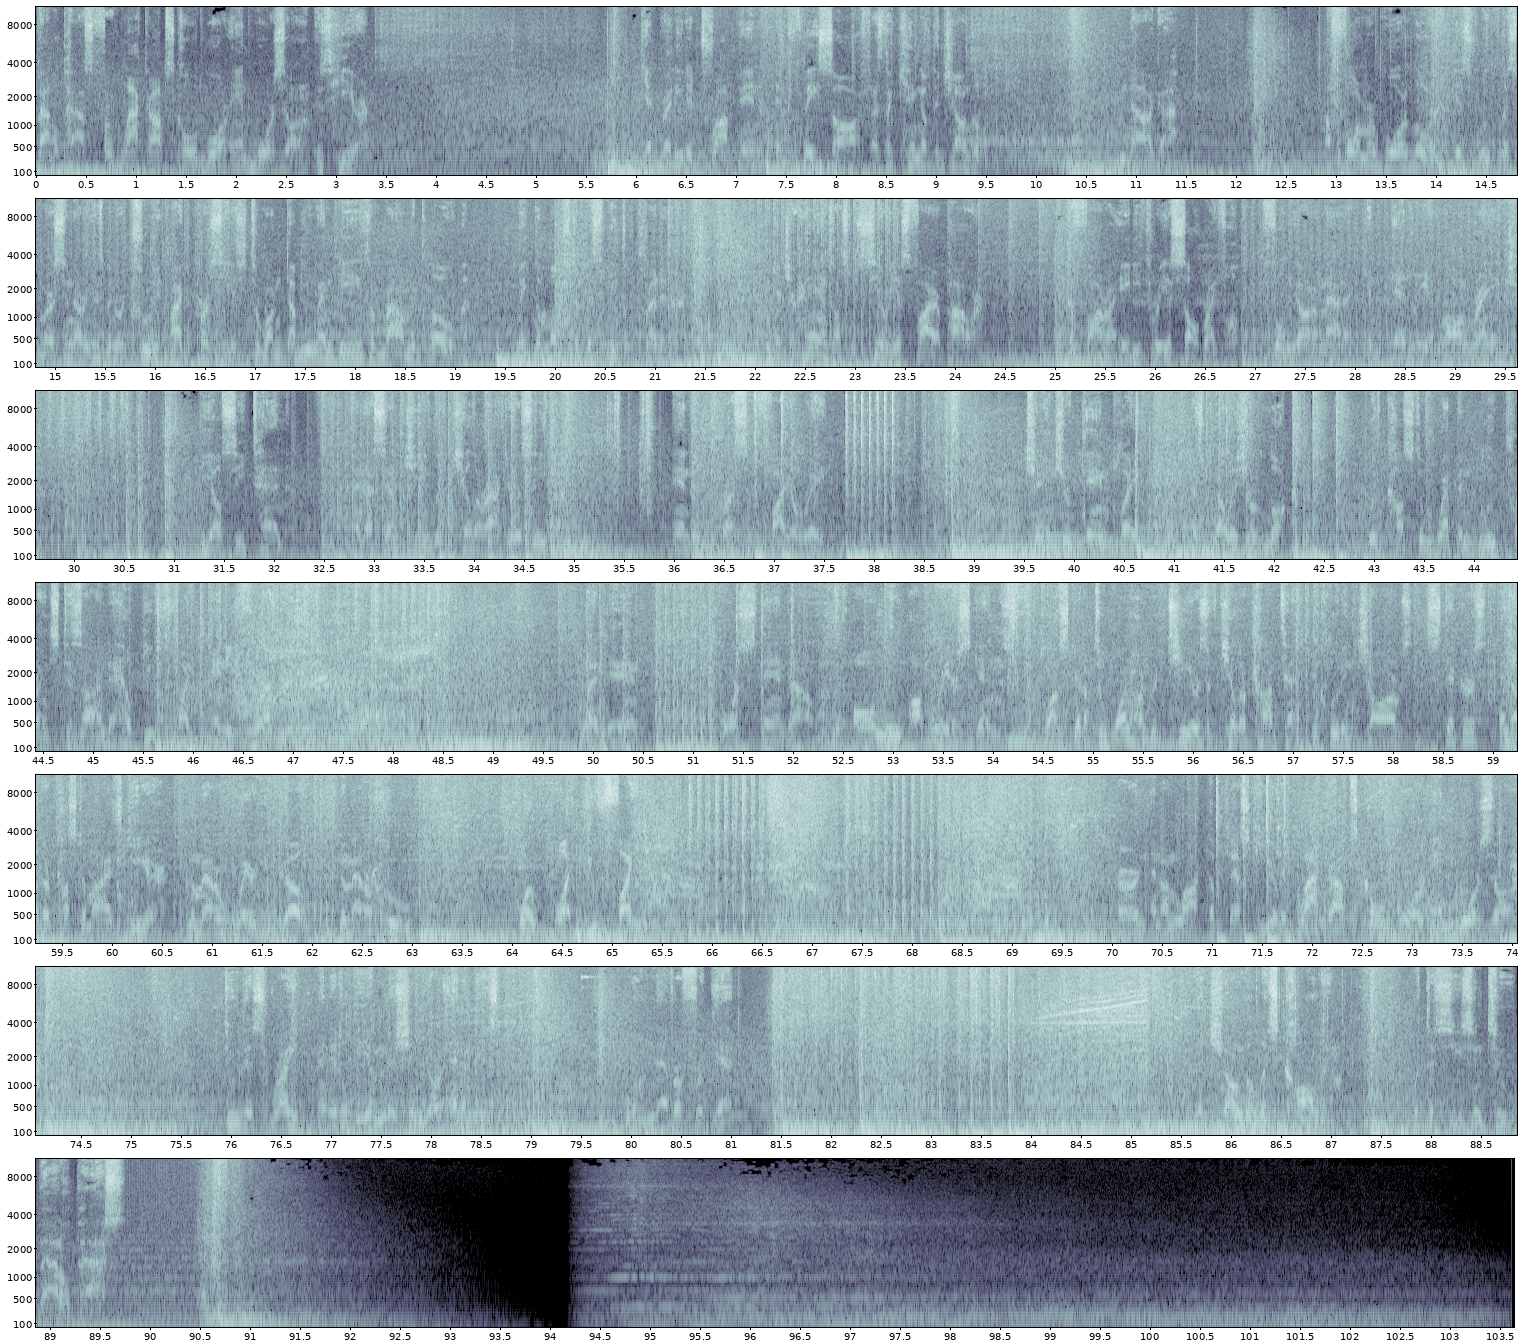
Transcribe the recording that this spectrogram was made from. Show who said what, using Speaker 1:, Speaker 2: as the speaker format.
Speaker 1: Battle Pass for Black Ops Cold War and Warzone is here. Get ready to drop in and face off as the king of the jungle. Naga. A former warlord, this ruthless mercenary has been recruited by Perseus to run WMDs around the globe. Make the most of this lethal predator. Get your hands on some serious firepower. The FARA 83 assault rifle, fully automatic and deadly at long range. The LC-10, an SMG with killer accuracy and impressive fire rate. Change your gameplay as well as your look with custom weapon blueprints designed to help you fight any threat. All new operator skins. Plus, get up to 100 tiers of killer content, including charms, stickers, and other customized gear. No matter where you go, no matter who or what you fight. Earn and unlock the best gear in Black Ops Cold War and Warzone. Do this right, and it'll be a mission your enemies will never forget. Jungle is calling with the Season 2 Battle Pass.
